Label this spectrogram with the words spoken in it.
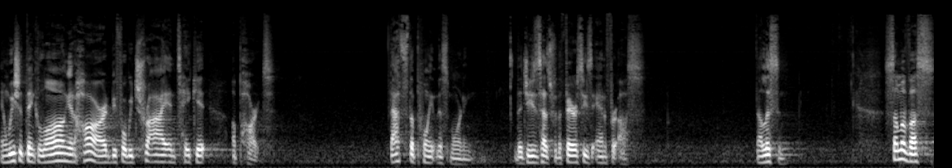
and we should think long and hard before we try and take it apart. That's the point this morning that Jesus has for the Pharisees and for us. Now, listen. Some of us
